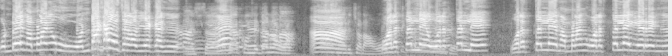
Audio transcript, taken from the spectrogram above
കൊണ്ടുപോയി നമ്മളങ്ങ് ഉണ്ടാക്കാൻ വെച്ചാടാ നീയൊക്കെ അങ്ങ്. എടാ, നീ സാർ, ഏ? സർക്കിനെ കൊണ്ടിട്ടാണോ? തുറന്നതാ. ആ. ഒലത്തല്ലേ ഒലത്തല്ലേ ഒലത്തല്ലേ നമ്മളങ്ങ് ഒലത്തല്ലേ കേറിയങ്ങ്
